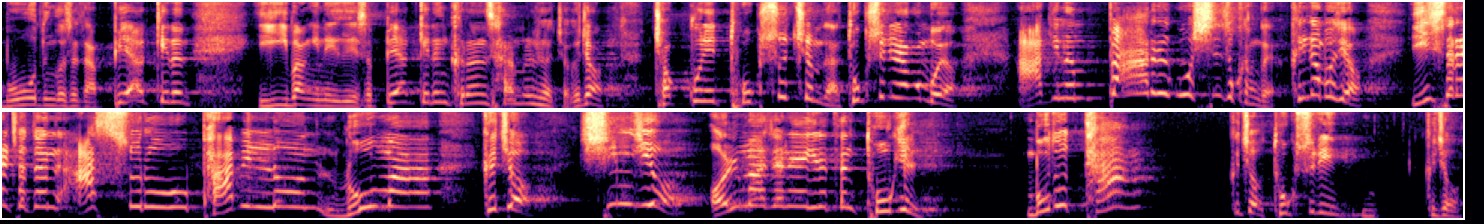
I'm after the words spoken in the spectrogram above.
모든 것을 다 빼앗기는 이방인에 의해서 빼앗기는 그런 삶을 갖죠. 그죠? 적군이 독수처럼다. 독수리라는 건 뭐야? 아기는 빠르고 신속한 거야. 그러니까 보세요. 이스라엘 쳤던 아수르, 바빌론, 로마, 그죠? 심지어 얼마 전에 얘기했던 독일 모두 다 그죠? 독수리 그죠?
